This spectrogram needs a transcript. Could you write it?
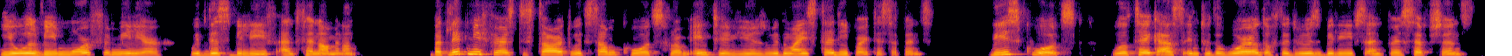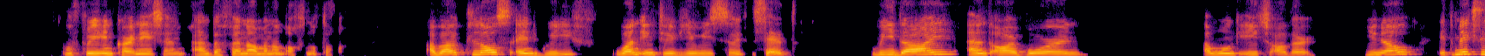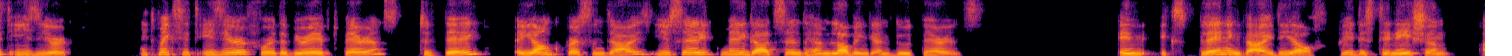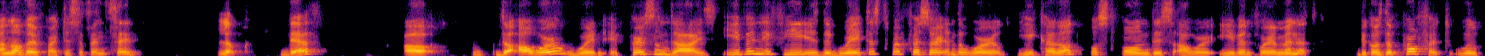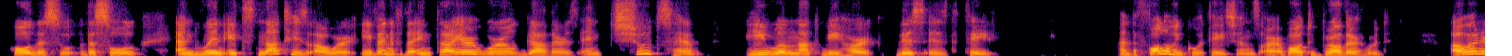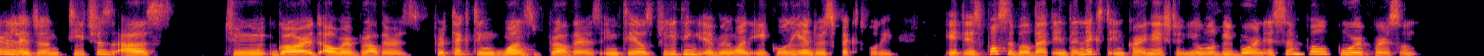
you will be more familiar with this belief and phenomenon. But let me first start with some quotes from interviews with my study participants. These quotes will take us into the world of the Druze beliefs and perceptions of reincarnation and the phenomenon of Nutuk. About loss and grief, one interviewee said, we die and are born among each other. You know, it makes it easier. It makes it easier for the bereaved parents. Today, a young person dies, you say, may God send him loving and good parents. In explaining the idea of predestination, another participant said, look, death, uh, the hour when a person dies, even if he is the greatest professor in the world, he cannot postpone this hour even for a minute because the prophet will call the soul, the soul. And when it's not his hour, even if the entire world gathers and shoots him, he will not be hurt. This is the faith. And the following quotations are about brotherhood. Our religion teaches us to guard our brothers. Protecting one's brothers entails treating everyone equally and respectfully. It is possible that in the next incarnation, you will be born a simple, poor person.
